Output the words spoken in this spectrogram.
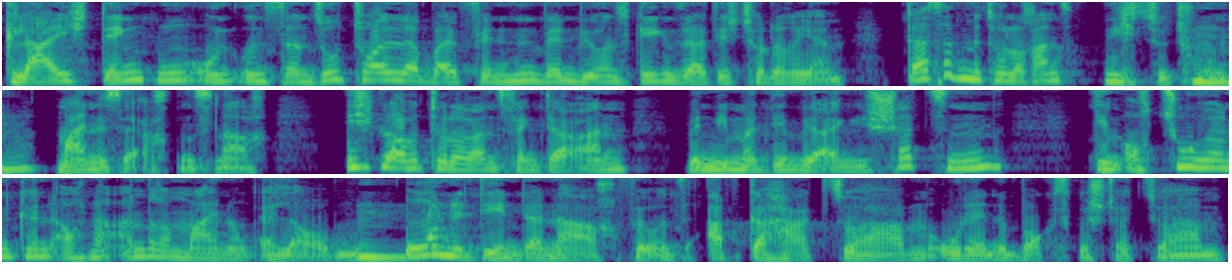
gleich denken und uns dann so toll dabei finden, wenn wir uns gegenseitig tolerieren. Das hat mit Toleranz nichts zu tun, mhm. meines Erachtens nach. Ich glaube, Toleranz fängt da an, wenn jemand, den wir eigentlich schätzen, dem auch zuhören können, auch eine andere Meinung erlauben, mhm. ohne den danach für uns abgehakt zu haben oder in eine Box gesteckt zu haben,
